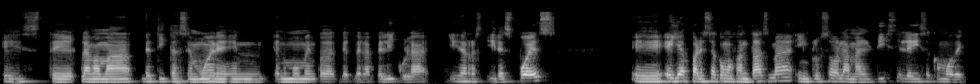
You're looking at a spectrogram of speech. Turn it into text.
este, la mamá de Tita se muere en, en un momento de, la película y, después eh, ella aparece como fantasma, incluso la maldice y le dice como de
